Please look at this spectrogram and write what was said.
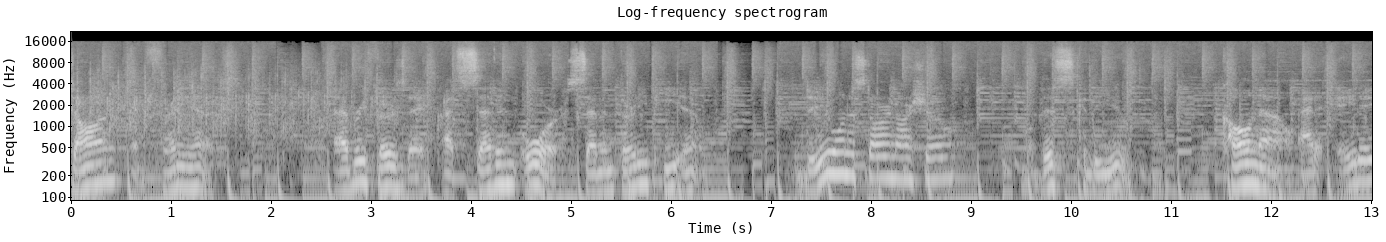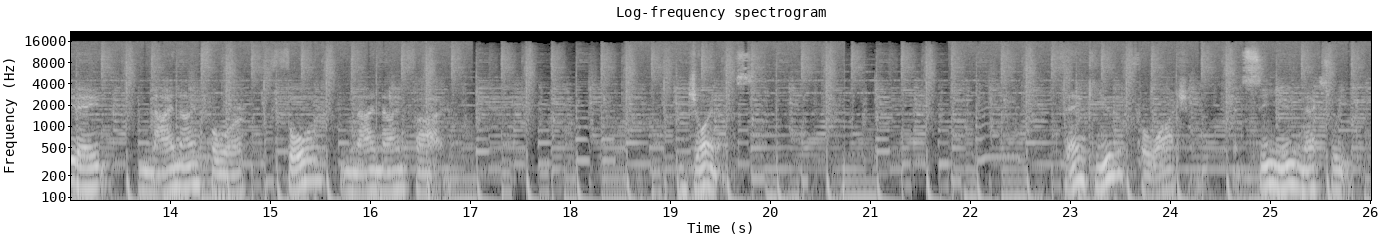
Dawn and Freddie S. Every Thursday at 7 or 7.30 p.m. Do you want to star in our show? Well, this could be you. Call now at 888-994-4995. Join us. Thank you for watching and see you next week.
